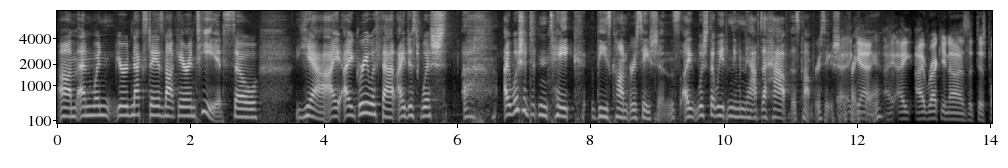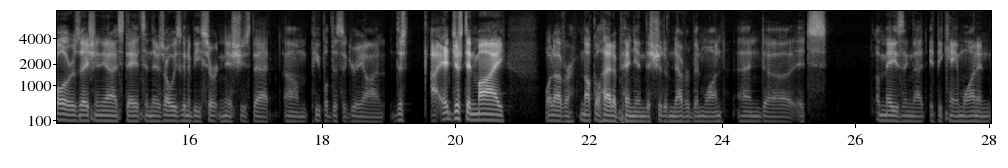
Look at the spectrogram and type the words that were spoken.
um, and when your next day is not guaranteed. So, yeah, I, I agree with that. I just wish. Uh, I wish it didn't take these conversations. I wish that we didn't even have to have this conversation. Again, frankly. I, I, I recognize that there's polarization in the United States, and there's always going to be certain issues that um, people disagree on. Just, I, it just in my whatever knucklehead opinion, this should have never been one, and uh, it's amazing that it became one. And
